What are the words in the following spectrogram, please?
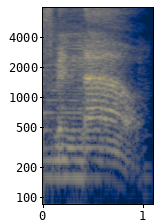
with me now.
